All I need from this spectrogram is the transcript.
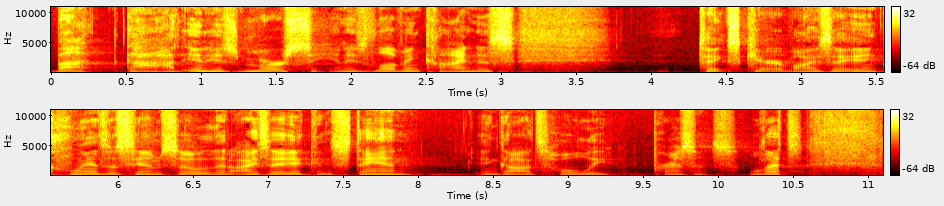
But God, in his mercy and his loving kindness, takes care of Isaiah and cleanses him so that Isaiah can stand in God's holy presence. Well, that's,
